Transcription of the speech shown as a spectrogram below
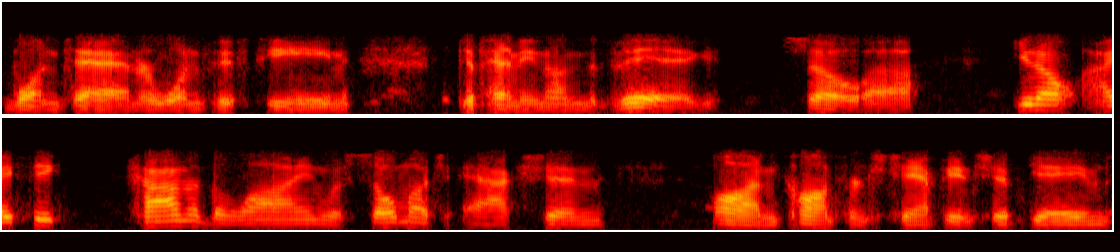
110 or 115, depending on the VIG. So, uh, you know, I think kind of the line with so much action – on conference championship games.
